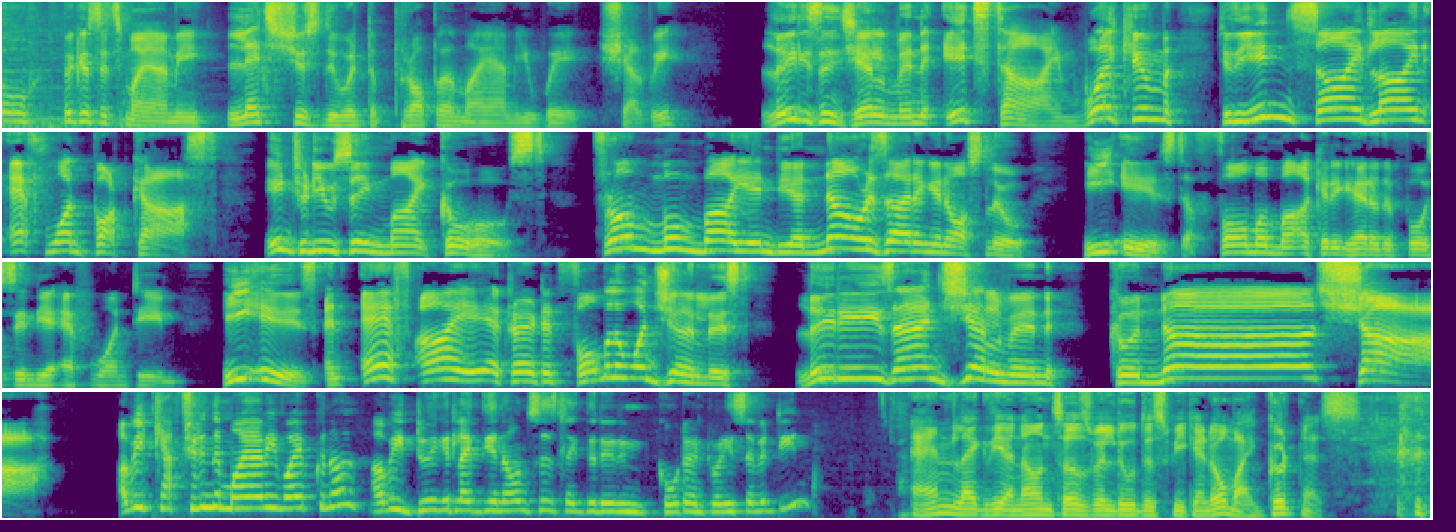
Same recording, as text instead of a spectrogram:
So, because it's Miami, let's just do it the proper Miami way, shall we? Ladies and gentlemen, it's time. Welcome to the Inside Line F1 podcast. Introducing my co host from Mumbai, India, now residing in Oslo. He is the former marketing head of the Force India F1 team. He is an FIA accredited Formula One journalist. Ladies and gentlemen, Kunal Shah. Are we capturing the Miami vibe, Kunal? Are we doing it like the announcers, like they did in COTA in 2017? And like the announcers will do this weekend. Oh my goodness.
